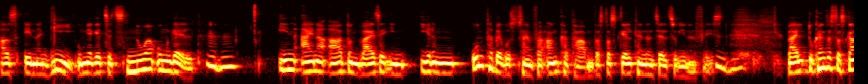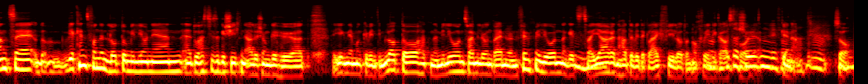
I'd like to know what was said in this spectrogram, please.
als Energie, und mir geht es jetzt nur um Geld, in einer Art und Weise in ihrem Unterbewusstsein verankert haben, dass das Geld tendenziell zu ihnen fließt. Weil du könntest das Ganze, wir kennen es von den Lotto-Millionären, äh, du hast diese Geschichten alle schon gehört. Irgendjemand gewinnt im Lotto, hat eine Million, zwei Millionen, drei Millionen, fünf Millionen, dann geht es zwei Jahre, dann hat er wieder gleich viel oder noch weniger Oder als vorher. Schulden wie vorher. Genau. Ja. So,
